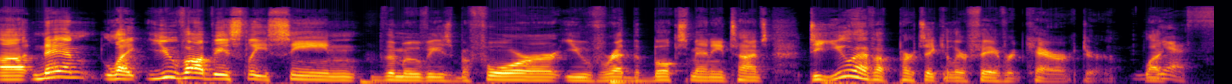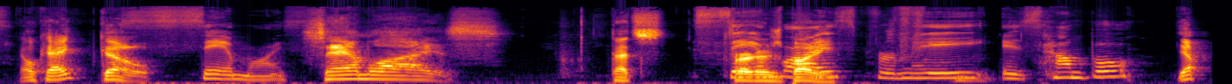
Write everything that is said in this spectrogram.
Uh, Nan, like you've obviously seen the movies before. You've read the books many times. Do you have a particular favorite character? Like, yes, Okay, go. Samwise. Samwise. That's Frodo's buddy. For me is humble, Yep.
